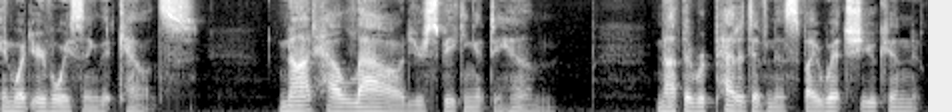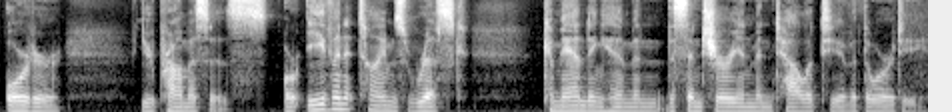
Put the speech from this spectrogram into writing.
in what you're voicing that counts, not how loud you're speaking it to Him, not the repetitiveness by which you can order your promises, or even at times risk commanding Him in the centurion mentality of authority.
